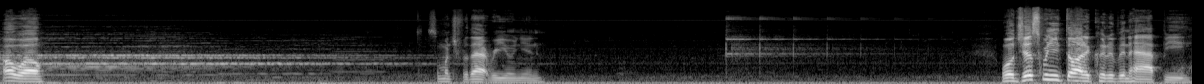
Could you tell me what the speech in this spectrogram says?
Oh well. So much for that reunion. Well, just when you thought it could have been happy,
